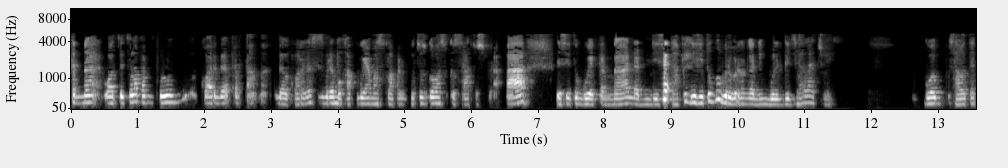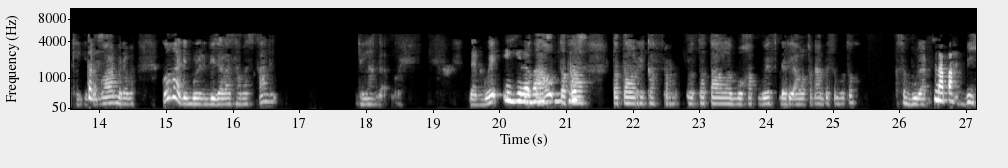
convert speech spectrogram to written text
kena waktu itu 80 keluarga pertama. Gak keluarga sih sebenarnya bokap gue yang masuk 80 terus gue masuk ke 100 berapa. Di situ gue kena dan di tapi di situ gue bener-bener gak nimbulin gejala cuy. Gue salutnya kayak gitu. Terus? Gue bener gue gak nimbulin gejala sama sekali. Gila gak gue? Dan gue Ih lo tahu banget. total Terus total recover total bokap gue dari awal kena sampai sembuh tuh sebulan kenapa? lebih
